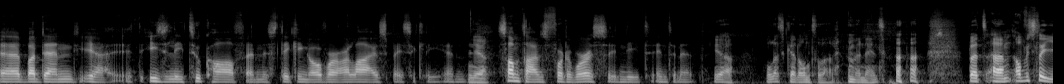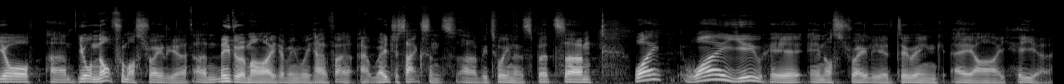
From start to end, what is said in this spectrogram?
uh, but then yeah, it easily took off and is taking over our lives basically. And yeah. sometimes for the worse, indeed, internet. Yeah. Well, let's get on to that in a minute. but um, obviously, you're um, you're not from Australia, and neither am I. I mean, we have uh, outrageous accents uh, between us. But um, why why are you here in Australia doing AI here?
